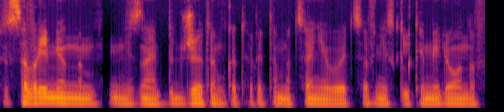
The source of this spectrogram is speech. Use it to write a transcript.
современным, не знаю, бюджетам, которые там оцениваются в несколько миллионов.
